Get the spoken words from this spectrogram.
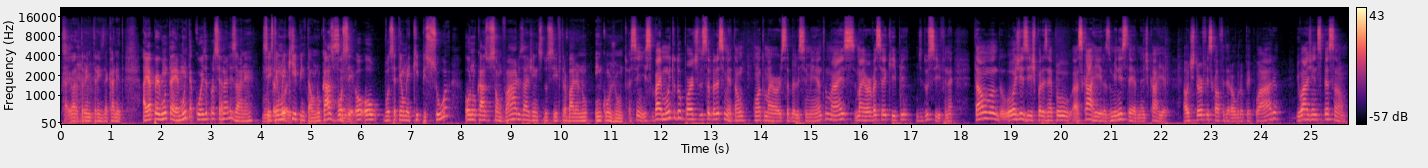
Caiu a trem, trem da caneta. Aí a pergunta é, muita coisa pra você analisar, né? Vocês Muita têm uma coisa. equipe, então. No caso, você ou, ou você tem uma equipe sua, ou no caso são vários agentes do CIF trabalhando em conjunto. Assim, isso vai muito do porte do estabelecimento. Então, quanto maior o estabelecimento, mais maior vai ser a equipe de- do CIF, né? Então, hoje existe, por exemplo, as carreiras, o Ministério né, de Carreira. Auditor Fiscal Federal Agropecuário e o agente de inspeção.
